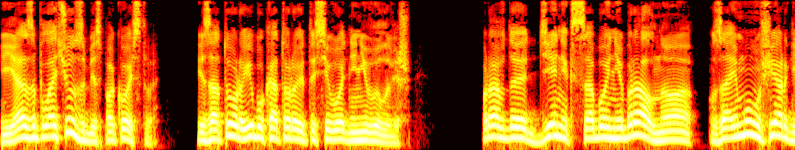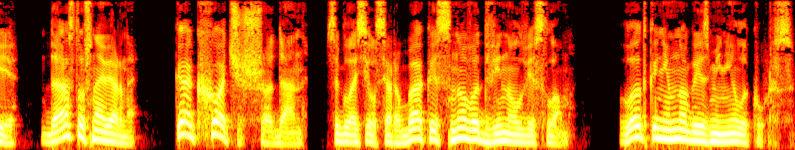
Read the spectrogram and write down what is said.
«Я заплачу за беспокойство. И за ту рыбу, которую ты сегодня не выловишь. Правда, денег с собой не брал, но займу у Ферги. Даст уж, наверное. Как хочешь, Шодан, согласился рыбак и снова двинул веслом. Лодка немного изменила курс.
